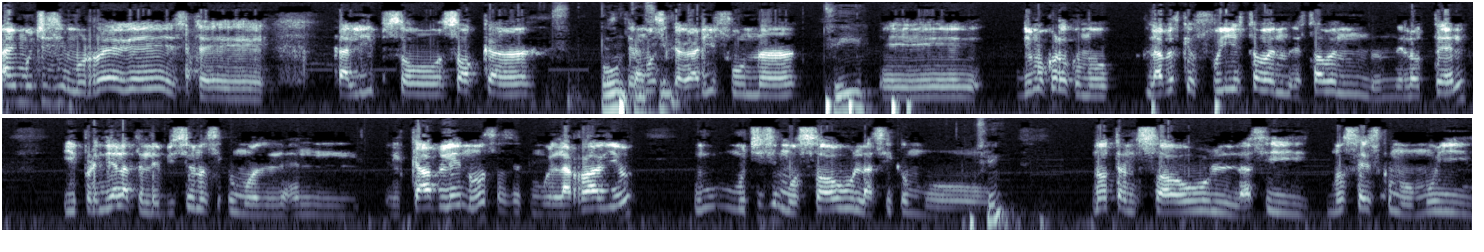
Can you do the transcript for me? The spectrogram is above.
hay muchísimo reggae este calipso soca Punta, este, sí. música garífuna Sí, Eh, yo me acuerdo cuando la vez que fui estaba en, estaba en, en el hotel y prendía la televisión así como el, el- el cable, ¿no? O sea, como la radio, un- muchísimo soul, así como sí. Northern Soul, así, no sé, es como muy...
